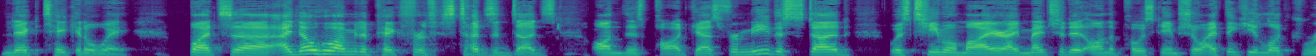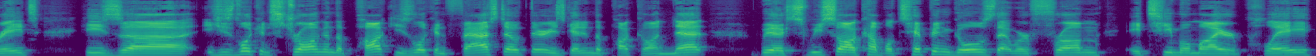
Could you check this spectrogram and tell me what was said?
Nick, take it away. But uh, I know who I'm going to pick for the studs and duds on this podcast. For me, the stud was Timo Meier. I mentioned it on the post game show. I think he looked great. He's uh he's looking strong on the puck. He's looking fast out there. He's getting the puck on net. We we saw a couple tip in goals that were from a Timo Meier play.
